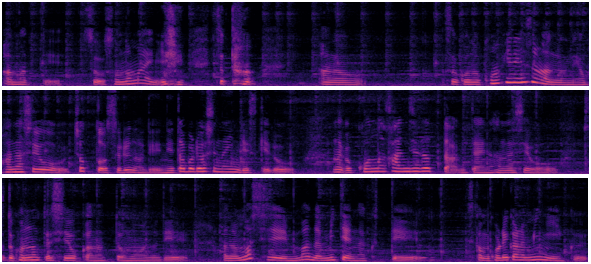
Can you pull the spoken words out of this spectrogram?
あ待ってそうその前に ちょっとあのそうこのコンフィデンスマンのねお話をちょっとするのでネタバレはしないんですけどなんかこんな感じだったみたいな話をちょっとこの後しようかなって思うのであのもしまだ見てなくてしかもこれから見に行く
